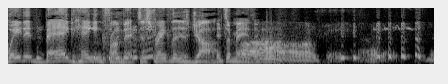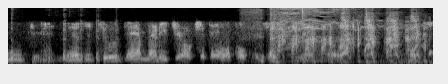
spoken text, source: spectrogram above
weighted bag hanging from it to strengthen his jaw. it's amazing. Oh, okay. All right. Okay. There's too damn many jokes available. For. That's,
